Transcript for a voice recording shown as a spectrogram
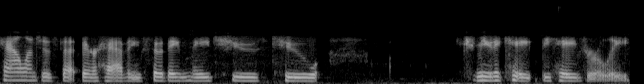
challenges that they're having. So they may choose to communicate behaviorally.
